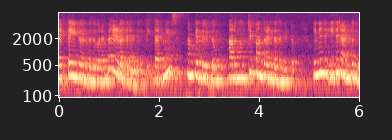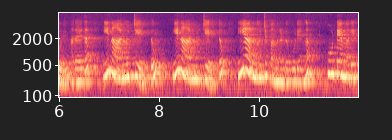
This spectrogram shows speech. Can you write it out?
എട്ട് ഇന്റു ഒൻപത് പറയുമ്പോൾ എഴുപത്തിരണ്ട് കിട്ടി. ദാറ്റ് മീൻസ് നമുക്ക് എന്ത് കിട്ടും? അറുന്നൂറ്റി പന്ത്രണ്ട് എന്ന് കിട്ടും. എന്നിട്ട് ഇത് രണ്ടും കൂടി അതായത് ഈ നാനൂറ്റി എട്ടും ഈ നാനൂറ്റി എട്ടും ഈ അറുന്നൂറ്റി പന്ത്രണ്ടും കൂടി അങ്ങ് കൂട്ടിയാൽ മതി.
